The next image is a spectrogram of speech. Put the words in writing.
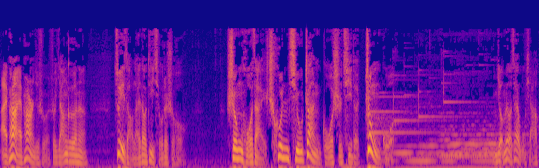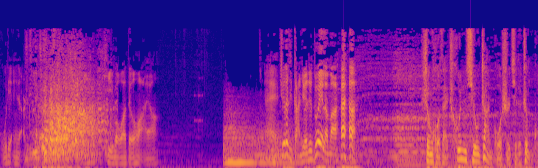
矮胖矮胖就说说杨哥呢，最早来到地球的时候，生活在春秋战国时期的郑国。你有没有再武侠古典一点的？提拔啊，德华呀？哎，这就感觉就对了嘛。哈哈生活在春秋战国时期的郑国。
